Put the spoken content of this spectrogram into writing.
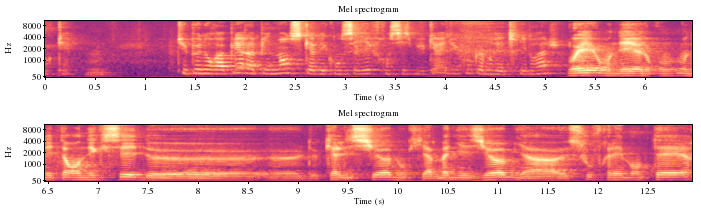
Ok. Mm. Tu peux nous rappeler rapidement ce qu'avait conseillé Francis Bucaille du coup comme rééquilibrage? Oui, on est donc on, était en excès de, euh, de, calcium, donc il y a magnésium, il y a euh, soufre élémentaire,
